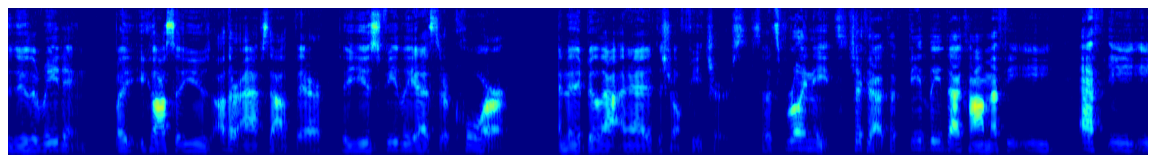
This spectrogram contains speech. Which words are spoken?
to do the reading but you can also use other apps out there that use Feedly as their core, and then they build out and add additional features. So it's really neat. So check it out. It's at feedly.com, F-E-E, F-E-E-D-L-Y.com.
